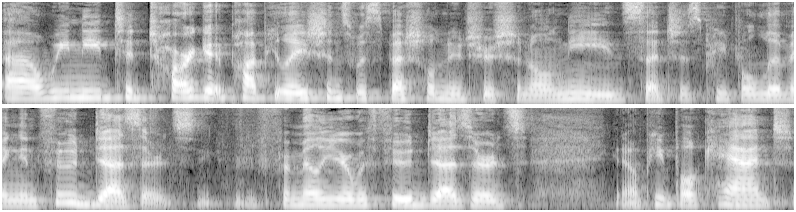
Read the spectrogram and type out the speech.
uh, we need to target populations with special nutritional needs, such as people living in food deserts. You're familiar with food deserts, you know, people can't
